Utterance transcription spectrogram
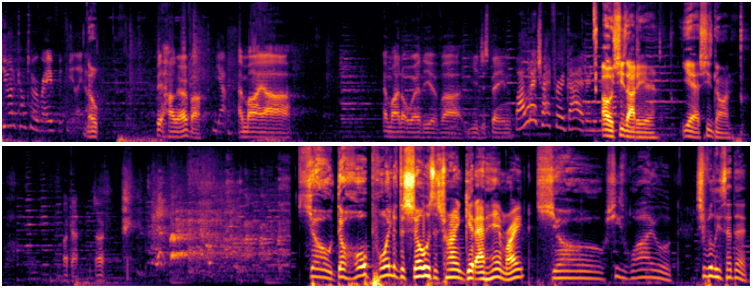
Do you want to come to a rave with me later? Nope. Bit hungover. Yeah. Am I? Uh, am I not worthy of uh, you just being? Why would I try for a guy? I don't even. Oh, know she's out of here. Yeah, she's gone. Okay. No. Yo, the whole point of the show is to try and get at him, right? Yo, she's wild. She really said that.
